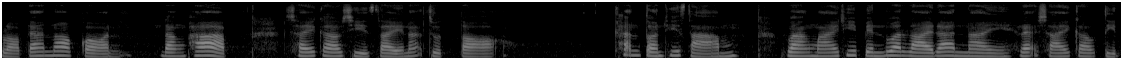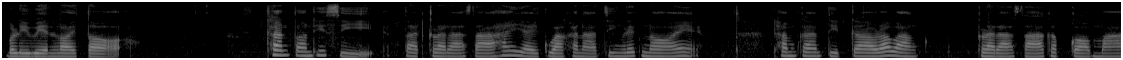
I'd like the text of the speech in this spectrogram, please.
กรอบด้านนอกก่อน ดังภาพ ใช้กาวฉีดใส่ณจุดต่อ ขั้นตอนที่ 3 วางไม้ที่เป็นลวดลายด้านใน และใช้กาวติดบริเวณรอยต่อ ขั้นตอนที่ 4 ตัดกระดาษสาให้ใหญ่กว่าขนาดจริงเล็กน้อยทำการติดกาวระหว่างกระดาษสากับกรอบไม้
